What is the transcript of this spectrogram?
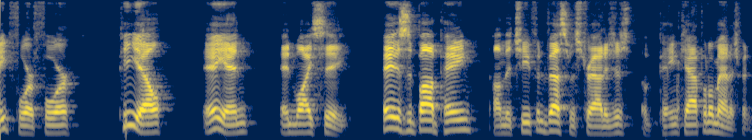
844 PLAN NYC. Hey, this is Bob Payne. I'm the Chief Investment Strategist of Payne Capital Management.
